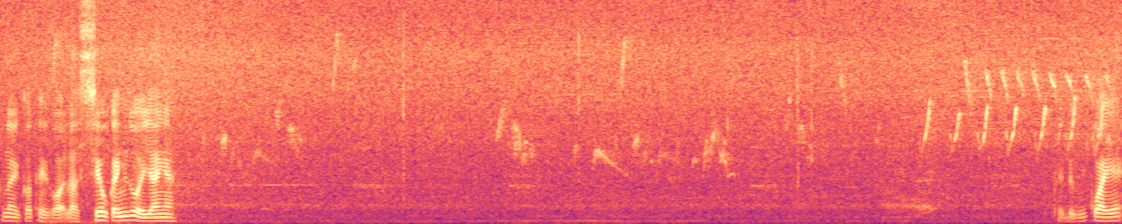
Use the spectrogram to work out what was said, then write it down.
Con này có thể gọi là siêu cánh ruồi cho anh em. Phải đứng quay ấy.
